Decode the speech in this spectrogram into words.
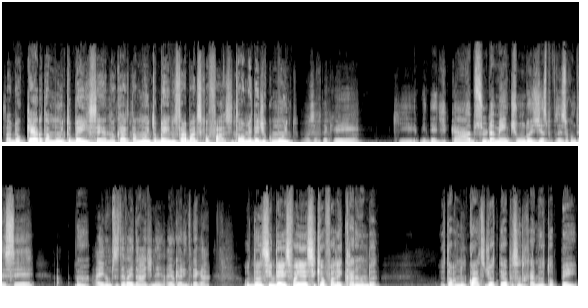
Sabe? Eu quero estar muito bem em cena, eu quero estar muito bem nos trabalhos que eu faço. Então eu me dedico muito. Eu vou ter que, que me dedicar absurdamente um, dois dias pra fazer isso acontecer. É. Aí não precisa ter vaidade, né? Aí eu quero entregar. O Dancing Days foi esse que eu falei, caramba. Eu tava num quarto de hotel pensando, cara, eu topei.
